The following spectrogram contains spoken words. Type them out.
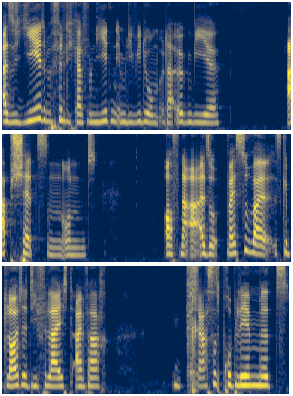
also jede Befindlichkeit von jedem Individuum oder irgendwie abschätzen und auf eine Art, also weißt du, weil es gibt Leute, die vielleicht einfach ein krasses Problem mit,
